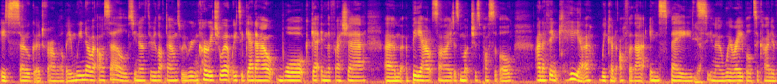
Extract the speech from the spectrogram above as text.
is so good for our well-being. We know it ourselves. You know, through lockdowns, we were encouraged, weren't we, to get out, walk, get in the fresh air, um, be outside as much as possible. And I think here we can offer that in spades. Yeah. You know, we're able to kind of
